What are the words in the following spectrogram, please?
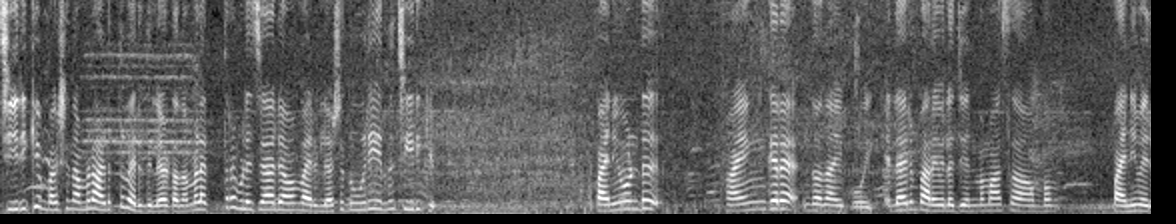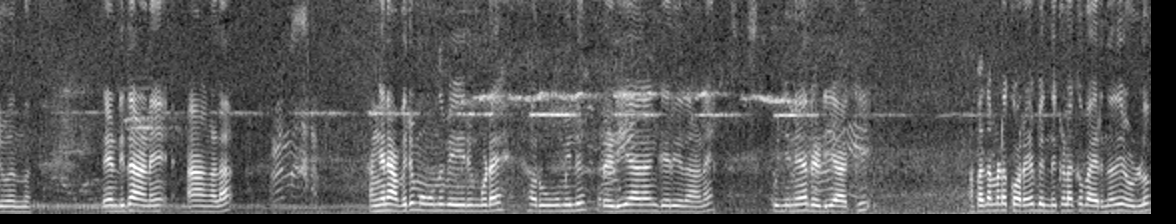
ചിരിക്കും. പക്ഷെ നമ്മൾ അടുത്ത് വരത്തില്ല കേട്ടോ. നമ്മൾ എത്ര വിളിച്ചാലും അവൻ വരില്ല. പക്ഷെ ദൂരെ ഇരുന്ന് ചിരിക്കും. പനി കൊണ്ട് ഭയങ്കര എന്തോന്നായി പോയി. എല്ലാവരും പറയുമല്ലോ ജന്മമാസം ആകുമ്പം പനി വരുമെന്ന്. വേണ്ട ഇതാണ് ആങ്ങള. അങ്ങനെ അവർ മൂന്ന് പേരും കൂടെ റൂമിൽ റെഡിയാകാൻ കയറിയതാണ്. കുഞ്ഞിനെ റെഡിയാക്കി. അപ്പോൾ നമ്മുടെ കുറേ ബന്ധുക്കളൊക്കെ വരുന്നതേ ഉള്ളൂ.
